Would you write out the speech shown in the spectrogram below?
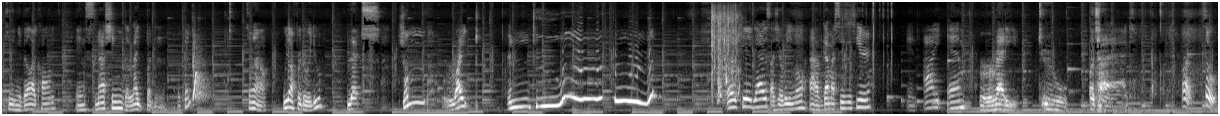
hitting the bell icon, and smashing the like button. Okay. So now without further ado, let's jump right into. Okay guys, as you already know, I have got my scissors here and I am ready to attack. Alright, so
